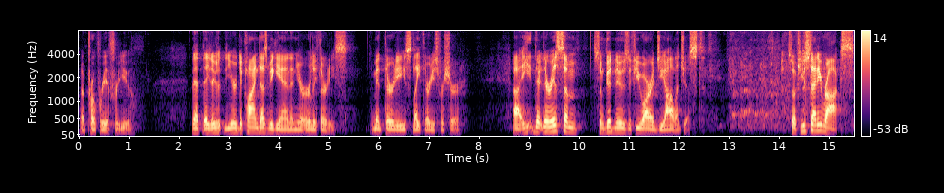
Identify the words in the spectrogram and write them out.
appropriate for you. That they your decline does begin in your early 30s, mid 30s, late 30s for sure. Uh, he, there, there is some, some good news if you are a geologist. so if you study rocks,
